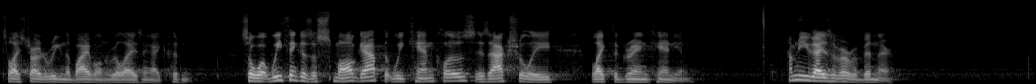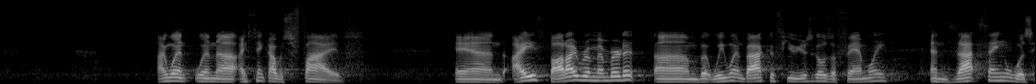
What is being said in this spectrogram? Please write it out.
until I started reading the Bible and realizing I couldn't. So, what we think is a small gap that we can close is actually like the Grand Canyon. How many of you guys have ever been there? I went when uh, I think I was five, and I thought I remembered it, um, but we went back a few years ago as a family, and that thing was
